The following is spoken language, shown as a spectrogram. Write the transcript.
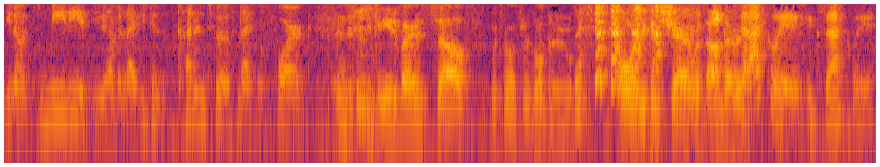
You know, it's meaty. You have a knife. You can cut into it with a knife and fork. you can eat it by yourself, which most people do, or you can share it with others. Exactly. Exactly.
